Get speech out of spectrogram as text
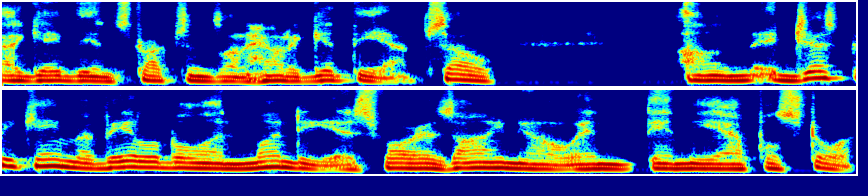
I gave the instructions on how to get the app. So um, it just became available on Monday, as far as I know, in, in the Apple Store.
